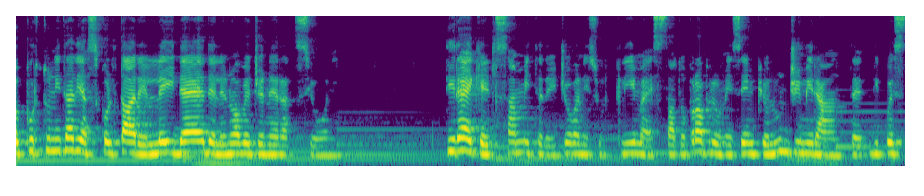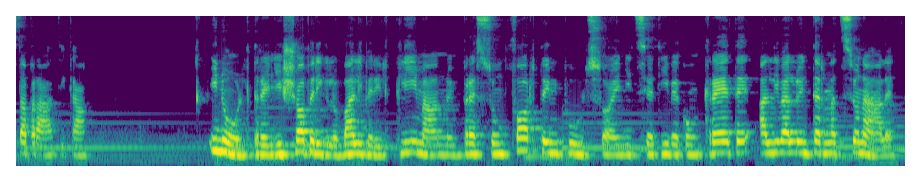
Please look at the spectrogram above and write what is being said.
l'opportunità di ascoltare le idee delle nuove generazioni. Direi che il summit dei giovani sul clima è stato proprio un esempio lungimirante di questa pratica. Inoltre, gli scioperi globali per il clima hanno impresso un forte impulso a iniziative concrete a livello internazionale.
